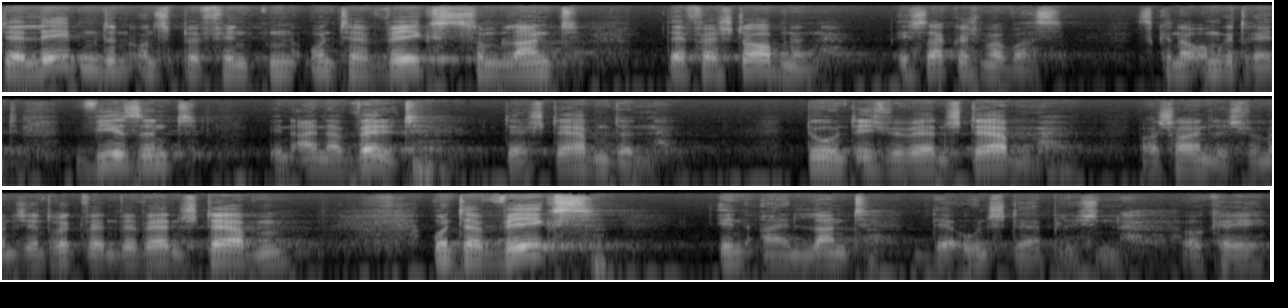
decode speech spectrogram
der Lebenden uns befinden, unterwegs zum Land der Verstorbenen. Ich sage euch mal was, es ist genau umgedreht. Wir sind in einer Welt der Sterbenden. Du und ich, wir werden sterben. Wahrscheinlich, wenn wir nicht entrückt werden, wir werden sterben. Unterwegs in ein Land der Unsterblichen. Okay?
